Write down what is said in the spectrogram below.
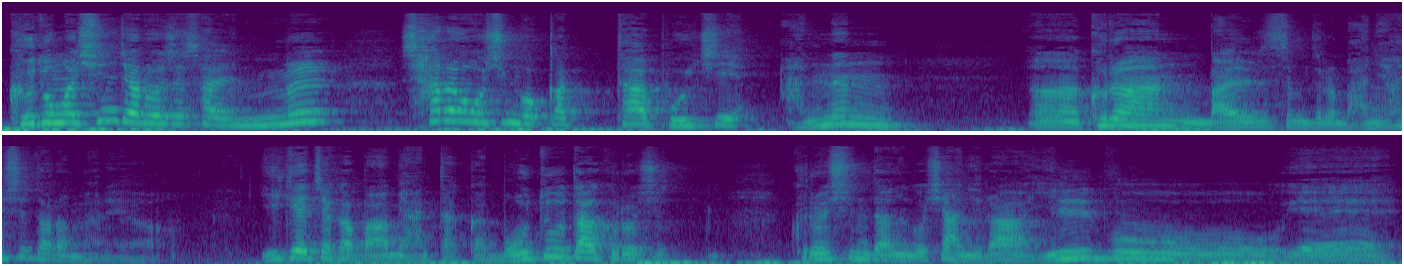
그동안 신자로서의 삶을 살아오신 것 같아 보이지 않는 어, 그러한 말씀들을 많이 하시더란 말이에요. 이게 제가 마음이 안타까. 모두 다 그러시 그러신다는 것이 아니라 일부의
